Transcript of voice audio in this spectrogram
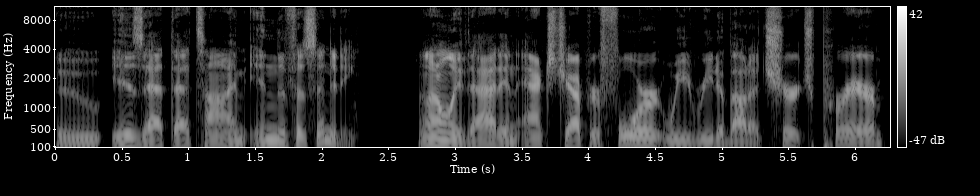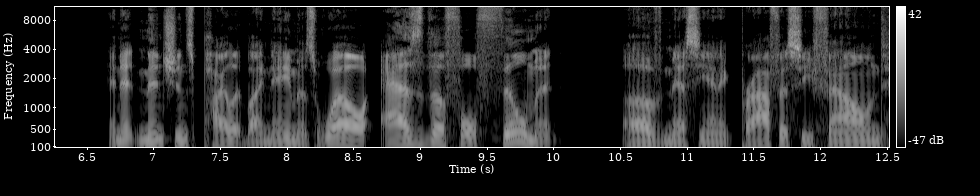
who is at that time in the vicinity. Not only that, in Acts chapter 4, we read about a church prayer, and it mentions Pilate by name as well as the fulfillment of messianic prophecy found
